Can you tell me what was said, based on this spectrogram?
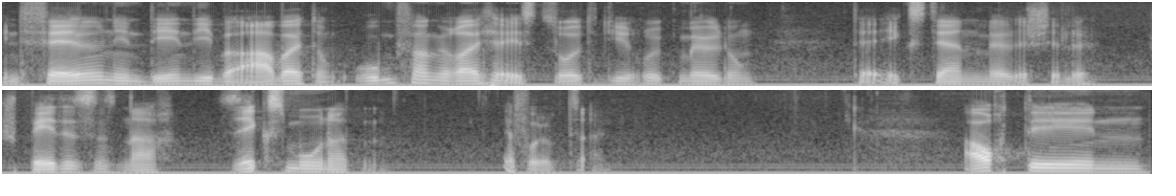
In Fällen, in denen die Bearbeitung umfangreicher ist, sollte die Rückmeldung der externen Meldestelle spätestens nach sechs Monaten erfolgt sein. Auch den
